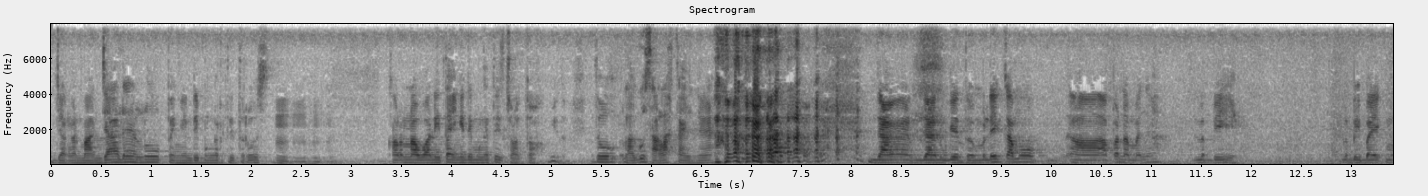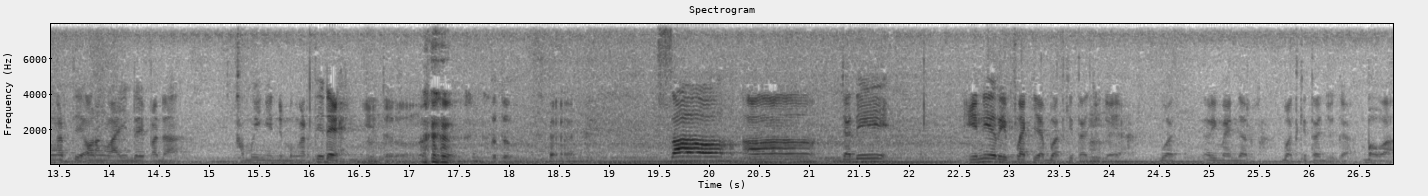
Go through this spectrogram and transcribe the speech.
Jangan manja deh lu pengen dimengerti terus Hmm, hmm, hmm, hmm. karena wanita ingin dimengerti contoh gitu itu lagu salah kayaknya jangan jangan gitu mending kamu eh, apa namanya lebih lebih baik mengerti orang lain daripada kamu ingin dimengerti deh gitu Betul. so eh, jadi ini reflect ya buat kita juga ya buat reminder buat kita juga bahwa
